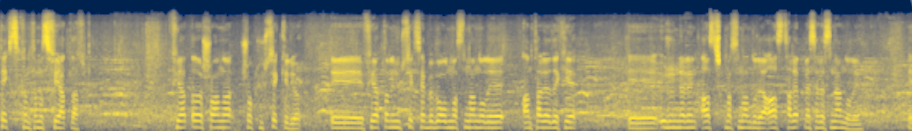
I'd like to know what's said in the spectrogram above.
tek sıkıntımız fiyatlar. Fiyatlar şu anda çok yüksek geliyor. Eee, fiyatların yüksek sebebi olmasından dolayı Antalya'daki eee, ürünlerin az çıkmasından dolayı, az talep meselesinden dolayı. Eee,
